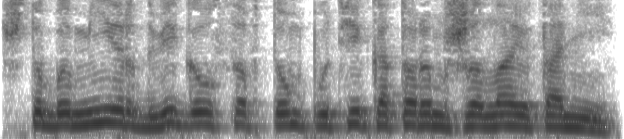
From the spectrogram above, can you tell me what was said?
чтобы мир двигался в том пути, которым желают они.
